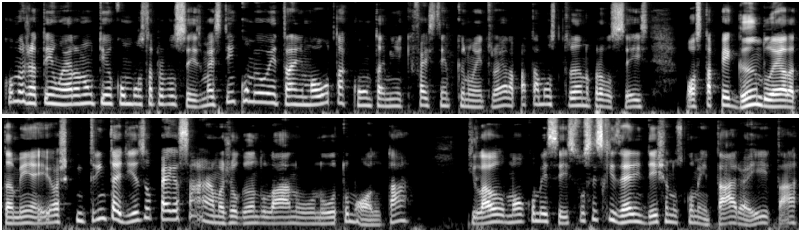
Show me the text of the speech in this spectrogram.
Como eu já tenho ela, eu não tenho como mostrar pra vocês. Mas tem como eu entrar em uma outra conta minha, que faz tempo que eu não entro ela, pra tá mostrando pra vocês. Posso estar tá pegando ela também aí. Eu acho que em 30 dias eu pego essa arma, jogando lá no, no outro modo, tá? Que lá eu mal comecei. Se vocês quiserem, deixa nos comentários aí, tá?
